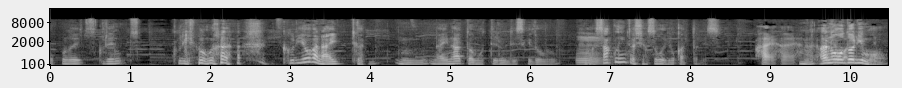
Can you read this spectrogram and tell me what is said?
うこれ作れん、作りようが、作りようがないっていうか、うん、ないなと思ってるんですけど、うん。作品としてはすごい良かったです。はいはいはい。うんあの踊りも、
